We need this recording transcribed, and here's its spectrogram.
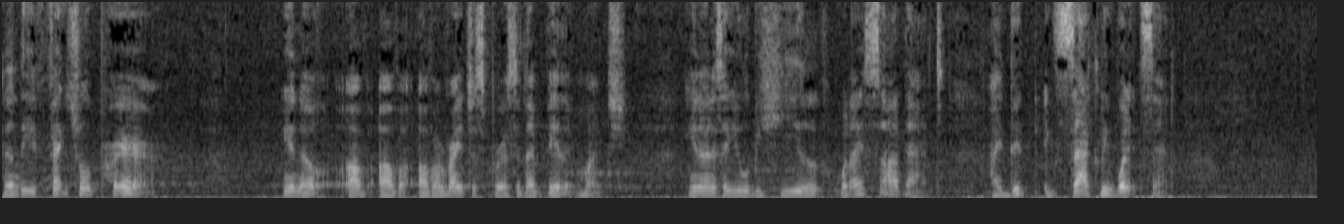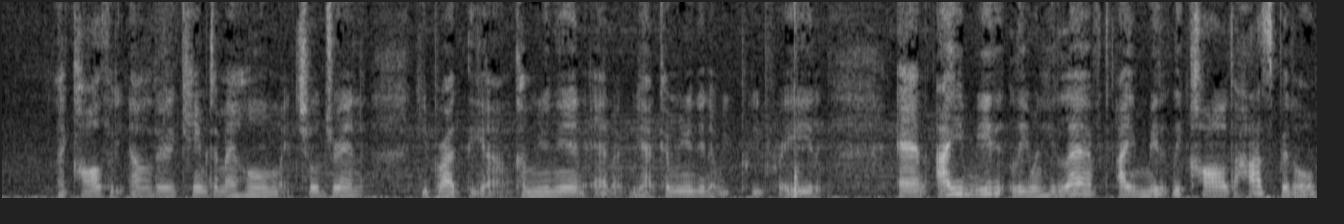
You know, the effectual prayer, you know, of, of, of a righteous person that availeth much. You know, and it said you will be healed. When I saw that, I did exactly what it said. I called for the elder. He came to my home, my children. He brought the um, communion, and we had communion, and we pre prayed and I immediately, when he left, I immediately called the hospital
